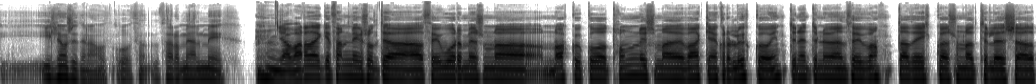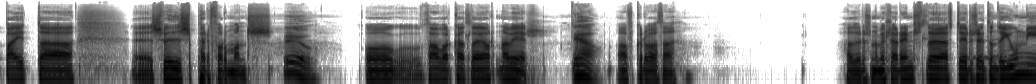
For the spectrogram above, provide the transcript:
í hljómsveitina og, og þa- þar á meðal mig Já, var það ekki þannig svolítið að þau voru með svona nokkuð góða tónli sem að þau vakið einhverja lukku á internetinu en þau vantaði eitthvað svona til þess að bæta uh, sviðsperformance Jú. og það var kallað Járna Vel. Já. Af hverju var það? Það verið svona mikla reynslu eftir 17. júni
